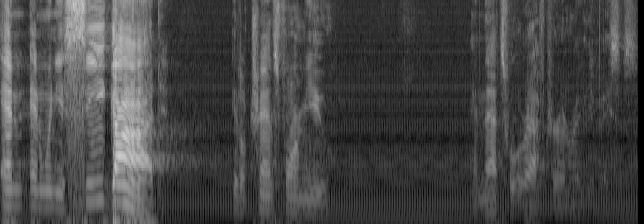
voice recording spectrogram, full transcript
And, and when you see God, it'll transform you. And that's what we're after on a regular basis.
